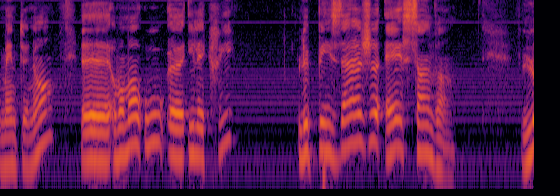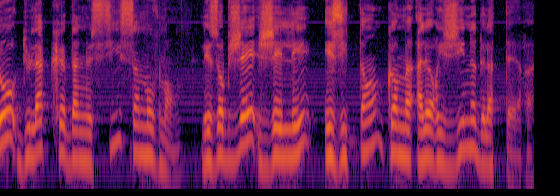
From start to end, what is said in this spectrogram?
maintenant, au moment où il écrit Le paysage est sans vin. L'eau du lac d'Annecy sans mouvement les objets gelés, hésitants comme à l'origine de la Terre.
